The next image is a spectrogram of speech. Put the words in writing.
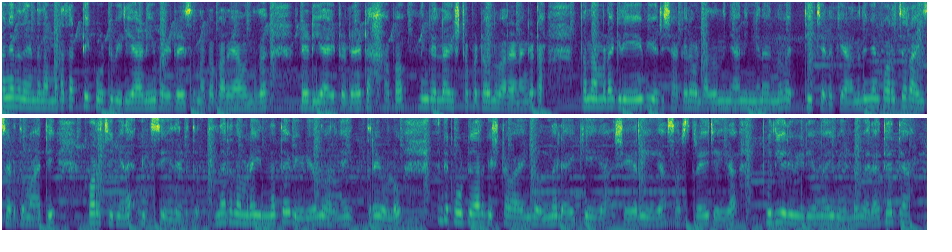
അങ്ങനെ വേണ്ട നമ്മുടെ തട്ടിക്കൂട്ട് ബിരിയാണി ഫ്രൈഡ് റൈസ് എന്നൊക്കെ പറയാവുന്നത് റെഡി ആയിട്ടുണ്ട് കേട്ടോ. അപ്പം നിങ്ങൾക്ക് എല്ലാം ഇഷ്ടപ്പെട്ടോ എന്ന് പറയണം കേട്ടോ. അപ്പം നമ്മുടെ ഗ്രേവി ഒരു ശകലമുണ്ട് അതൊന്ന് ഞാൻ ഇങ്ങനെ ഒന്ന് വറ്റിച്ചെടുക്കുകയാണ്. എന്നിട്ട് ഞാൻ കുറച്ച് റൈസ് എടുത്ത് മാറ്റി കുറച്ചിങ്ങനെ മിക്സ് ചെയ്തെടുത്തു. അന്നേരം നമ്മുടെ ഇന്നത്തെ വീഡിയോ എന്ന് പറഞ്ഞാൽ ഇത്രയേ ഉള്ളൂ. എന്റെ കൂട്ടുകാർക്ക് ഇഷ്ടമായെങ്കിൽ ഒന്ന് ലൈക്ക് ചെയ്യുക ഷെയർ ചെയ്യുക സബ്സ്ക്രൈബ് ചെയ്യുക. പുതിയൊരു വീഡിയോയുമായി വീണ്ടും വരാം. da da da.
